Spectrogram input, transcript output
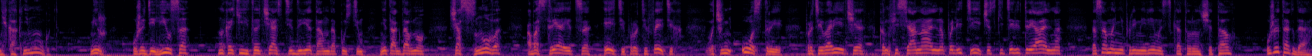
никак не могут. Мир уже делился на какие-то части две, там, допустим, не так давно. Сейчас снова обостряется эти против этих очень острые противоречия конфессионально, политически, территориально. Та самая непримиримость, которую он считал уже тогда,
